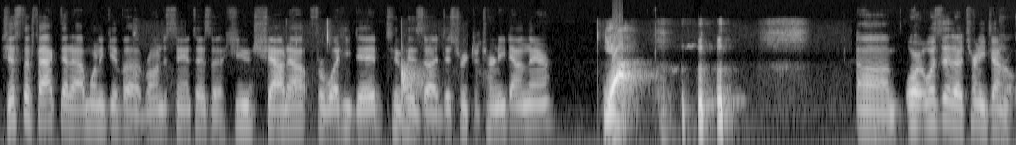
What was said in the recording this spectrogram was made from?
just the fact that I want to give uh, Ron DeSantis a huge shout out for what he did to his uh, district attorney down there, Yeah. um, or was it attorney general?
